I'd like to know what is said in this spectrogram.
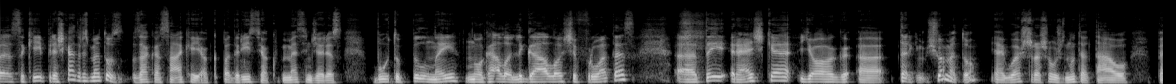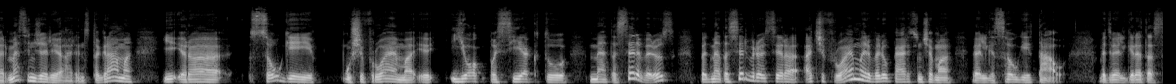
e, sakei, prieš keturis metus Zakas sakė, jog padarys, jog Messengeris būtų pilnai nuo galo lig galo šifruotas. E, Tai reiškia, jog, e, tarkim, šiuo metu, jeigu aš rašau žinutę tau per Messengerį ar Instagramą, ji yra saugiai užšifruojama, jog pasiektų meta serverius, bet meta serveriuose yra atšifruojama ir vėliau persiunčiama vėlgi saugiai tau. Bet vėlgi yra tas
